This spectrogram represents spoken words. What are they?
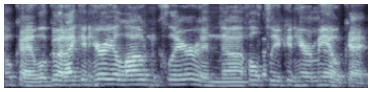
Okay, well, good. I can hear you loud and clear, and uh, hopefully you can hear me okay.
